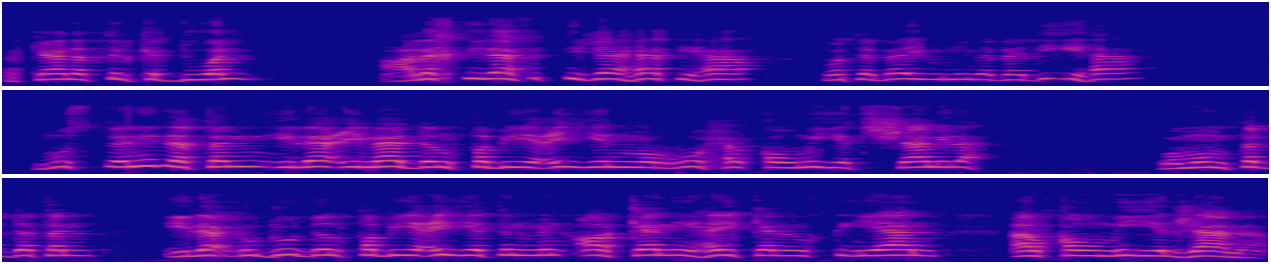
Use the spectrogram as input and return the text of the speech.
فكانت تلك الدول على اختلاف اتجاهاتها وتباين مبادئها مستندة إلى عماد طبيعي من روح القومية الشاملة وممتدة إلى حدود طبيعية من أركان هيكل القيان القومي الجامع.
